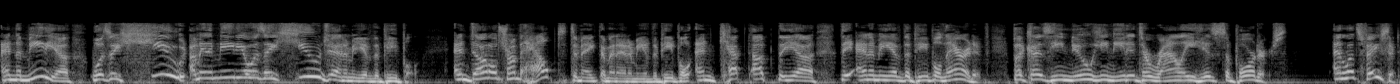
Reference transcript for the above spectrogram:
And the media was a huge, I mean, the media was a huge enemy of the people. And Donald Trump helped to make them an enemy of the people and kept up the uh, the enemy of the people narrative because he knew he needed to rally his supporters. And let's face it,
